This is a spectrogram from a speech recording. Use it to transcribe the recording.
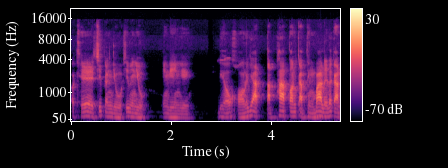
โอเค ชิปยังอยู่ชิปยังอยู่ยังดียังดีเดี๋ยวขออนุญาตตัดภาพตอนกลับถึงบ้านเลยแล้วกัน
